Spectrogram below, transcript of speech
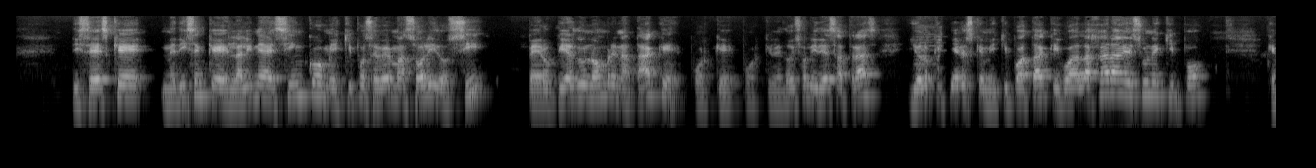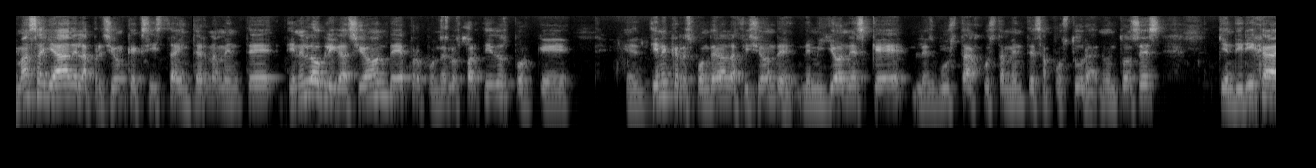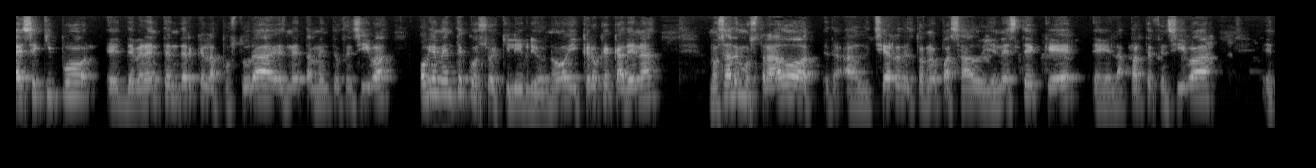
Dice, es que me dicen que en la línea de cinco mi equipo se ve más sólido, sí, pero pierde un hombre en ataque porque, porque le doy solidez atrás. Yo lo que quiero es que mi equipo ataque. Guadalajara es un equipo que más allá de la presión que exista internamente, tiene la obligación de proponer los partidos porque eh, tiene que responder a la afición de, millones que les gusta justamente esa postura, ¿no? Entonces, quien dirija a ese equipo eh, deberá entender que la postura es netamente ofensiva, obviamente con su equilibrio, ¿no? Y creo que Cadena nos ha demostrado al cierre del torneo pasado y en este que eh, la parte ofensiva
